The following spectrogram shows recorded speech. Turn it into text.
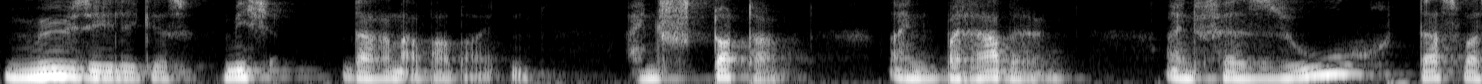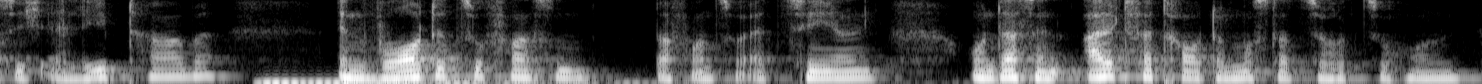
mühseliges mich daran abarbeiten. Ein Stottern, ein Brabbeln, ein Versuch, das, was ich erlebt habe, in Worte zu fassen, davon zu erzählen und das in altvertraute Muster zurückzuholen,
